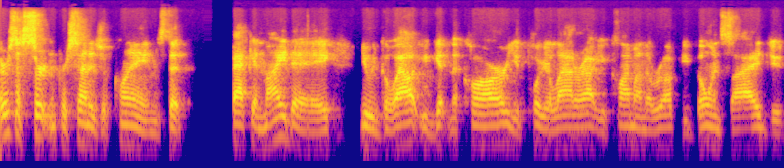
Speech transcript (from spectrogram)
there's a certain percentage of claims that back in my day, you would go out, you'd get in the car, you'd pull your ladder out, you'd climb on the roof, you'd go inside, you'd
